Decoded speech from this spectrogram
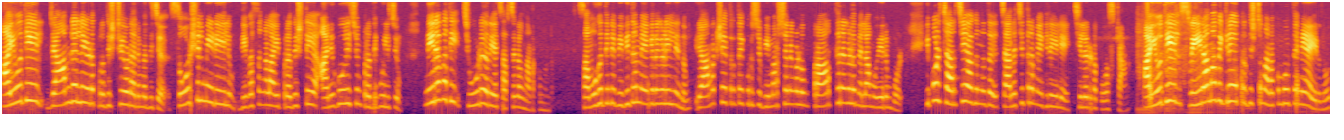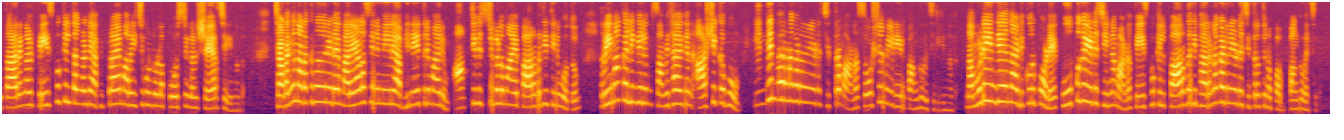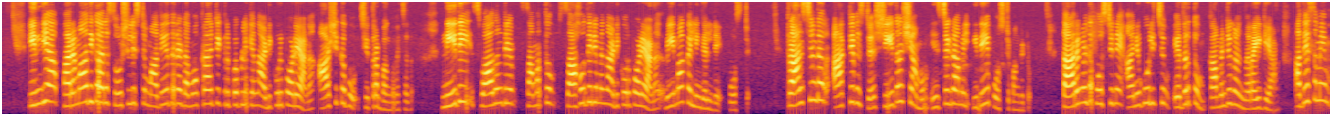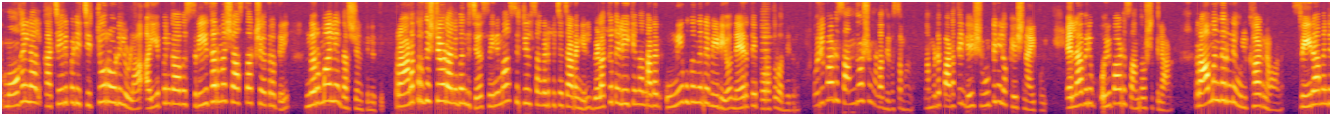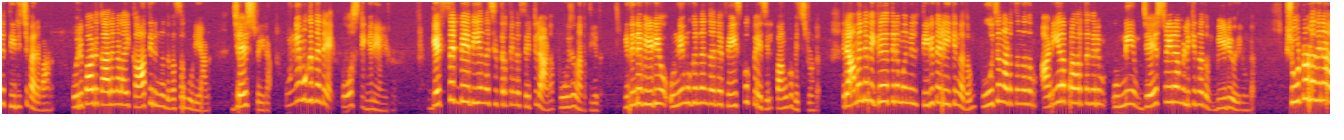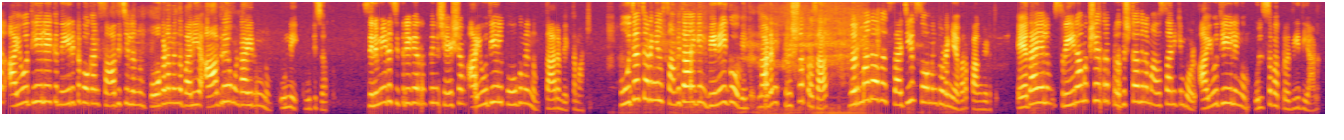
അയോധ്യയിൽ രാംലല്ലയുടെ പ്രതിഷ്ഠയോടനുബന്ധിച്ച് സോഷ്യൽ മീഡിയയിലും ദിവസങ്ങളായി പ്രതിഷ്ഠയെ അനുകൂലിച്ചും പ്രതികൂലിച്ചും നിരവധി ചൂടേറിയ ചർച്ചകൾ നടക്കുന്നുണ്ട്. സമൂഹത്തിന്റെ വിവിധ മേഖലകളിൽ നിന്നും രാമക്ഷേത്രത്തെക്കുറിച്ച് വിമർശനങ്ങളും പ്രാർത്ഥനകളും എല്ലാം ഉയരുമ്പോൾ ഇപ്പോൾ ചർച്ചയാകുന്നത് ചലച്ചിത്ര മേഖലയിലെ ചിലരുടെ പോസ്റ്റാണ് അയോധ്യയിൽ ശ്രീരാമ വിഗ്രഹ പ്രതിഷ്ഠ നടക്കുമ്പോൾ തന്നെയായിരുന്നു താരങ്ങൾ ഫേസ്ബുക്കിൽ തങ്ങളുടെ അഭിപ്രായം അറിയിച്ചുകൊണ്ടുള്ള പോസ്റ്റുകൾ ഷെയർ ചെയ്യുന്നത്. ചടങ്ങ് നടക്കുന്നതിനിടെ മലയാള സിനിമയിലെ അഭിനേത്രിമാരും ആക്ടിവിസ്റ്റുകളുമായ പാർവതി തിരുവോത്തും റീമ കല്ലിങ്കലും സംവിധായകൻ ആഷി കപൂവും ഇന്ത്യൻ ഭരണഘടനയുടെ ചിത്രമാണ് സോഷ്യൽ മീഡിയയിൽ പങ്കുവച്ചിരിക്കുന്നത്. നമ്മുടെ ഇന്ത്യ എന്ന അടിക്കുറിപ്പോടെ കൂപ്പുകയുടെ ചിഹ്നമാണ് ഫേസ്ബുക്കിൽ പാർവതി ഭരണഘടനയുടെ ചിത്രത്തിനൊപ്പം പങ്കുവച്ചത്. ഇന്ത്യ പരമാധികാര സോഷ്യലിസ്റ്റ് മതേതര ഡെമോക്രാറ്റിക് റിപ്പബ്ലിക് എന്ന അടിക്കുറിപ്പോടെയാണ് ആഷി കപൂർ ചിത്രം പങ്കുവച്ചത്. നീതി സ്വാതന്ത്ര്യം സമത്വം സാഹോദര്യം എന്ന അടിക്കുറിപ്പോടെയാണ് റീമ കല്ലിങ്കലിന്റെ പോസ്റ്റ്. ട്രാൻസ്ജെൻഡർ ആക്ടിവിസ്റ്റ് ശീതൾ ശ്യാമും ഇൻസ്റ്റഗ്രാമിൽ ഇതേ പോസ്റ്റ് പങ്കിട്ടു. താരങ്ങളുടെ പോസ്റ്റിനെ അനുകൂലിച്ചും എതിർത്തും കമന്റുകൾ നിറയുകയാണ്. അതേസമയം മോഹൻലാൽ കച്ചേരിപ്പടി ചിറ്റൂർ റോഡിലുള്ള അയ്യപ്പൻകാവ് ശ്രീധർമ്മശാസ്ത്ര ക്ഷേത്രത്തിൽ നിർമാല്യ ദർശനത്തിനെത്തി. പ്രാണപ്രതിഷ്ഠയോടനുബന്ധിച്ച് സിനിമാ സിറ്റിയിൽ സംഘടിപ്പിച്ച ചടങ്ങിൽ വിളക്ക് തെളിയിക്കുന്ന നടൻ ഉണ്ണി മുകുന്ദന്റെ വീഡിയോ നേരത്തെ പുറത്തു വന്നിരുന്നു. ഒരുപാട് സന്തോഷമുള്ള ദിവസമാണ്. നമ്മുടെ പടത്തിന്റെ ഷൂട്ടിംഗ് ലൊക്കേഷനായി പോയി എല്ലാവരും ഒരുപാട് സന്തോഷത്തിലാണ്. രാമന്ദിറിന്റെ മന്ദിറിന്റെ ഉദ്ഘാടനമാണ്. ശ്രീരാമന്റെ തിരിച്ചുവരവാണ്. ഒരുപാട് കാലങ്ങളായി കാത്തിരുന്ന ദിവസം കൂടിയാണ്. ജയ് ശ്രീറാം. ഉണ്ണിമുഖത്തിന്റെ പോസ്റ്റ് ഇങ്ങനെയായിരുന്നു. ഗെറ്റ് സെറ്റ് ബേബി എന്ന ചിത്രത്തിന്റെ സെറ്റിലാണ് പൂജ നടത്തിയത്. ഇതിന്റെ വീഡിയോ ഉണ്ണിമുകുന്ദൻ തന്റെ ഫേസ്ബുക്ക് പേജിൽ പങ്കുവച്ചിട്ടുണ്ട്. രാമന്റെ വിഗ്രഹത്തിന് മുന്നിൽ തിരി തെളിയിക്കുന്നതും പൂജ നടത്തുന്നതും അണിയറ പ്രവർത്തകരും ഉണ്ണിയും ജയ ശ്രീറാം വിളിക്കുന്നതും വീഡിയോയിലുണ്ട്. ഷൂട്ടുള്ളതിനാൽ അയോധ്യയിലേക്ക് നേരിട്ട് പോകാൻ സാധിച്ചില്ലെന്നും പോകണമെന്ന് വലിയ ആഗ്രഹമുണ്ടായിരുന്നെന്നും ഉണ്ണി കൂട്ടിച്ചേർത്തു. സിനിമയുടെ ചിത്രീകരണത്തിന് ശേഷം അയോധ്യയിൽ പോകുമെന്നും താരം വ്യക്തമാക്കി. പൂജാ ചടങ്ങിൽ സംവിധായകൻ വിനയ് ഗോവിന്ദ് നടൻ കൃഷ്ണപ്രസാദ് നിർമ്മാതാവ് സജീവ് സോമൻ തുടങ്ങിയവർ പങ്കെടുത്തു. ഏതായാലും ശ്രീരാമക്ഷേത്ര പ്രതിഷ്ഠാ ദിനം അവസാനിക്കുമ്പോൾ അയോധ്യയിലെങ്ങും ഉത്സവ പ്രതീതിയാണ്.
